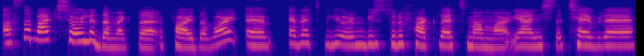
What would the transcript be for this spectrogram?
aslında belki şöyle demekte fayda var. E, evet biliyorum bir sürü farklı etmen var. Yani işte çevre,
